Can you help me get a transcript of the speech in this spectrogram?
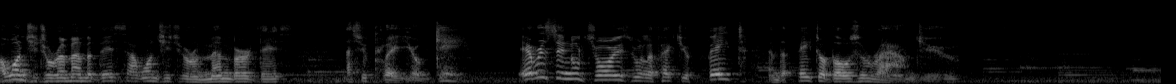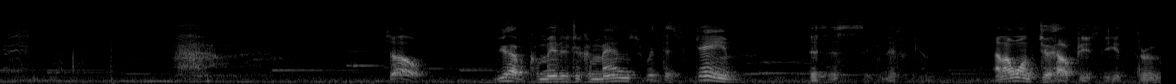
I want you to remember this. I want you to remember this as you play your game. Every single choice will affect your fate and the fate of those around you. So, you have committed to commence with this game. This is significant. And I want to help you see it through.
